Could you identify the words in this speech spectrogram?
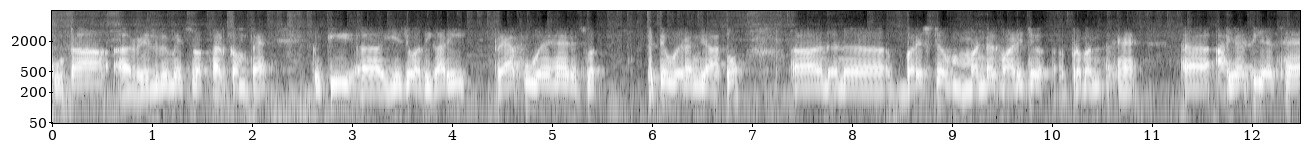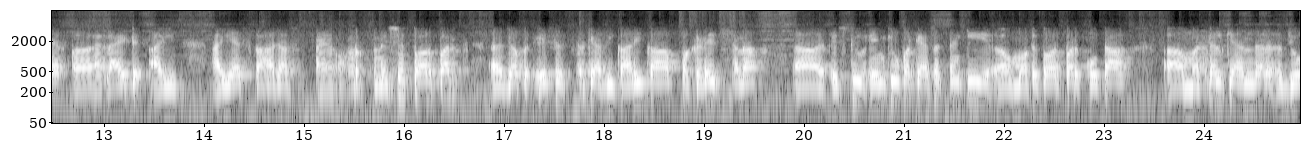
कोटा रेलवे में इस वक्त हड़कंप है, क्योंकि ये जो अधिकारी ट्रैप हुए हैं रिश्वत देते हुए रंगे हाथों वरिष्ठ मंडल वाणिज्य प्रबंधक हैं आईआरटीएस है अलाइड आई आईएएस कहा जा सकता है। और निश्चित तौर पर जब इस स्तर के अधिकारी का पकड़े जाना इसके, इनके ऊपर कह सकते हैं कि मोटे तौर पर कोटा मंडल के अंदर जो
